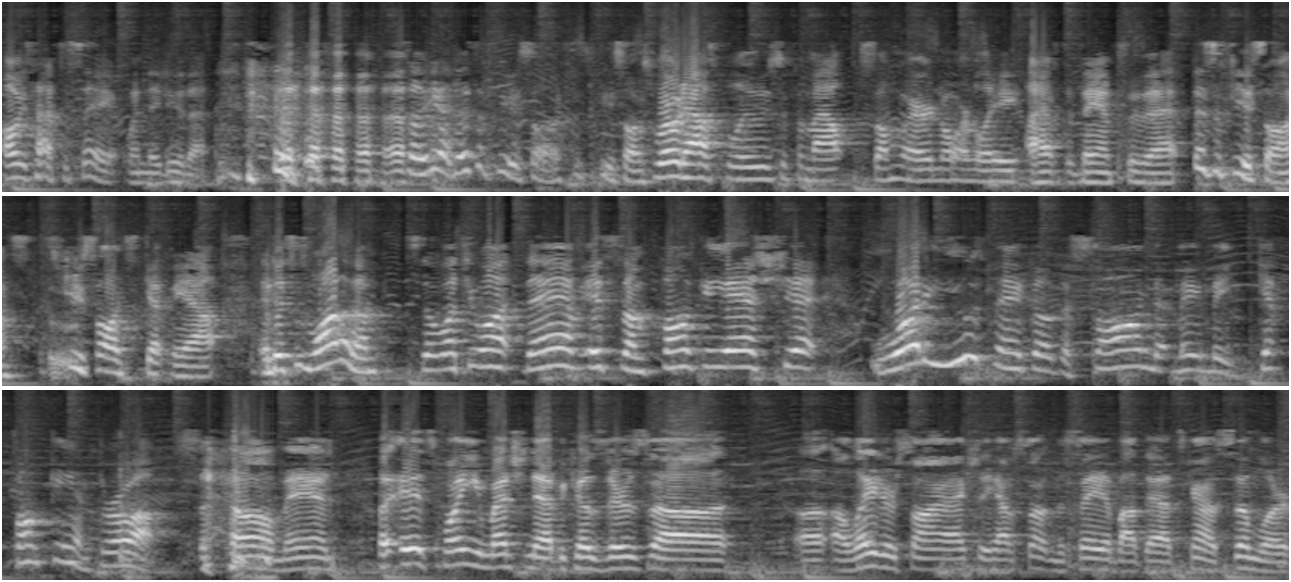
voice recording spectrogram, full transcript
Always have to say it when they do that. so yeah, there's a few songs, there's a few songs. Roadhouse Blues, if I'm out somewhere normally, I have to dance to that. There's a few songs, there's a few songs to get me out. And this is one of them. So what you want? Damn, it's some funky ass shit. What do you think of the song that made me get funky and throw up? oh man, it's funny you mentioned that because there's uh, a, a later song I actually have something to say about that. It's kind of similar.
